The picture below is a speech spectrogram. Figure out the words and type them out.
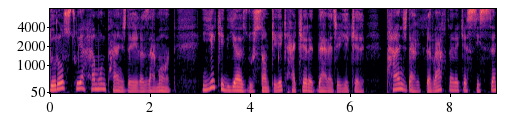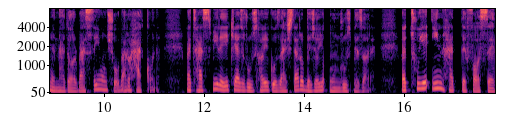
درست توی همون پنج دقیقه زمان یکی دیگه از دوستام که یک هکر درجه یکه پنج دقیقه وقت داره که سیستم مداربسته اون شعبه رو حک کنه و تصویر یکی از روزهای گذشته رو به جای اون روز بذاره. و توی این حد فاصل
